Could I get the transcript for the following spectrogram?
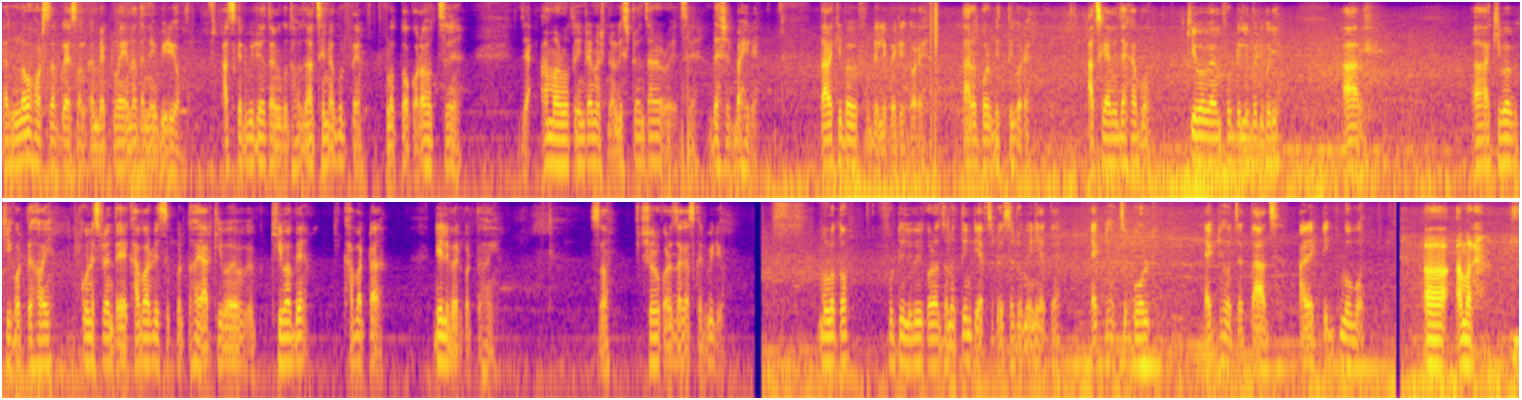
Hello WhatsApp guys welcome back to my another new video আজকের ভিডিওতে আমি কোথাও যাচ্ছি না ঘুরতে। মূলত করা হচ্ছে যে আমার মতো ইন্টারন্যাশনাল স্টুডেন্ট যারা রয়েছে দেশের বাইরে তারা কীভাবে ফুড ডেলিভারি করে, তার উপর ভিত্তি করে। আজকে আমি দেখাবো কীভাবে আমি ফুড ডেলিভারি করি আর কীভাবে কী করতে হয়, কোন স্টুডেন্ট খাবার রিসিভ করতে হয় আর কীভাবে কীভাবে খাবারটা ডেলিভারি করতে হয়। সো শুরু করা যাক আজকের ভিডিও মূলত ফুড ডেলিভারি করার জন্য তিনটি অ্যাপস রয়েছে রোমেনিয়াতে। একটি হচ্ছে বোল্ট একটি হচ্ছে তাজ আর একটি গ্লোবো আমার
